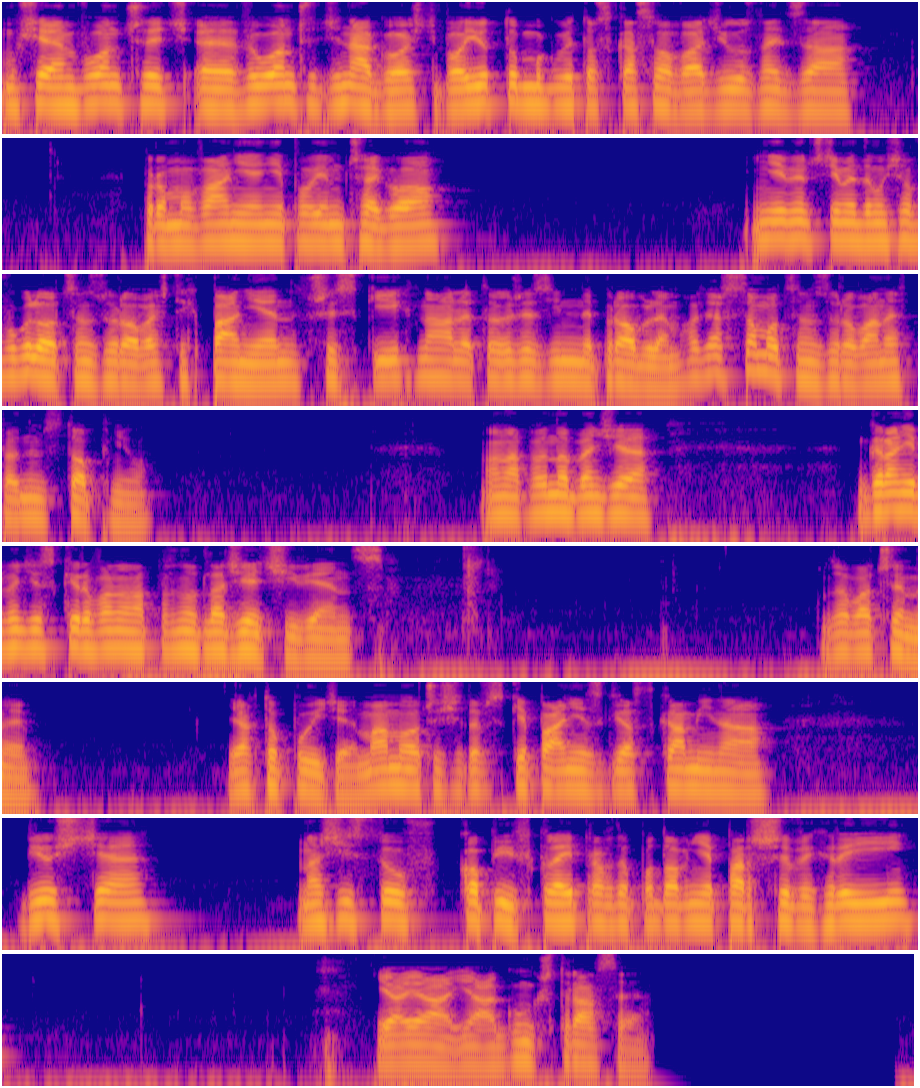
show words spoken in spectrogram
musiałem włączyć, e, wyłączyć nagość, bo YouTube mógłby to skasować i uznać za promowanie nie powiem czego. Nie wiem, czy nie będę musiał w ogóle ocenzurować tych panien wszystkich, no ale to już jest inny problem. Chociaż są ocenzurowane w pewnym stopniu. No na pewno będzie. Gra nie będzie skierowana na pewno dla dzieci, więc. Zobaczymy. Jak to pójdzie. Mamy oczywiście te wszystkie panie z gwiazdkami na biuście. Nazistów, kopii w klej prawdopodobnie, parszywych ryi. Ja, ja, ja, Gungstrasse.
